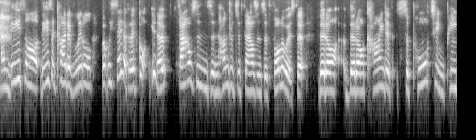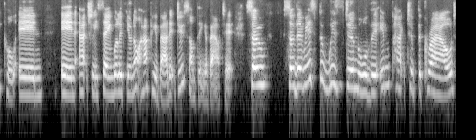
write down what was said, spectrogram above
and these are these are kind of little but we say that but they've got you know thousands and hundreds of thousands of followers that that are that are kind of supporting people in in actually saying well if you're not happy about it do something about it. So so there is the wisdom or the impact of the crowd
